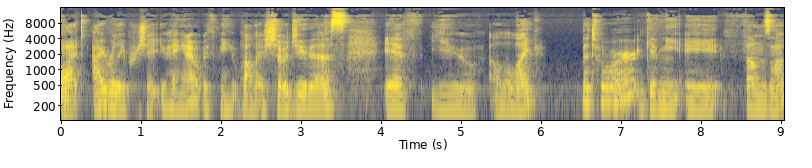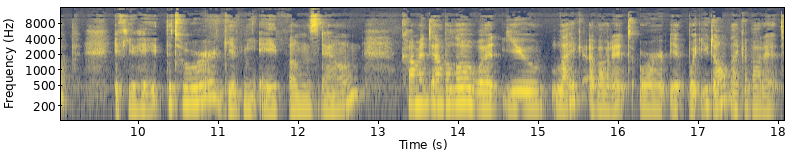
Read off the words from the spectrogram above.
But I really appreciate you hanging out with me while I showed you this. If you like the tour, give me a thumbs up. If you hate the tour, give me a thumbs down. Comment down below what you like about it or it, what you don't like about it.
